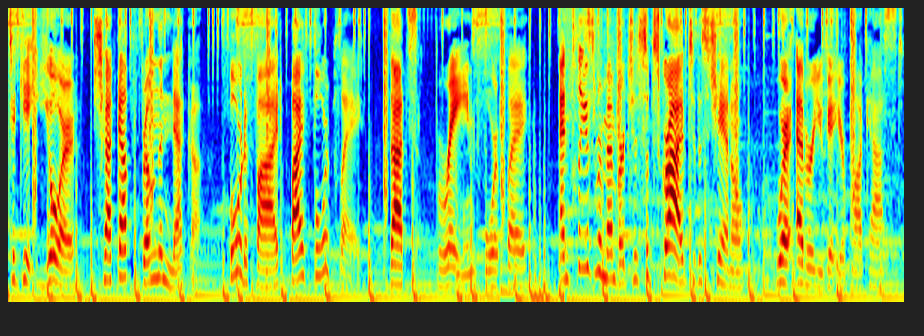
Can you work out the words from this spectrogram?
to get your checkup from the neck up, fortified by foreplay. That's brain foreplay. And please remember to subscribe to this channel wherever you get your podcast.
